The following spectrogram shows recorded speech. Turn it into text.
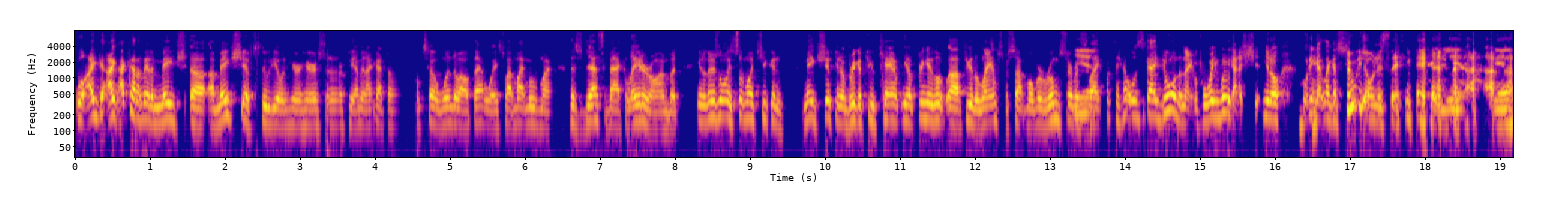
Well, I, I, I kind of made a, make, uh, a makeshift studio in here, Harrison. I mean, I got the hotel window out that way, so I might move my this desk back later on. But you know, there's only so much you can makeshift. You know, bring a few cam, you know, bring a, little, uh, few of the lamps or something over. Room service, yeah. like, what the hell was this guy doing the night before? We, we got a shit, you know, what he got like a studio in this thing, man. yeah, yeah.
